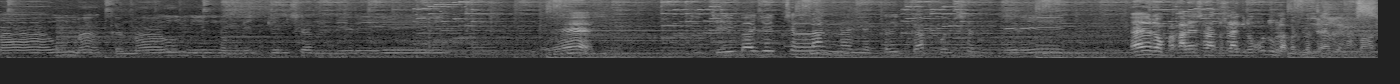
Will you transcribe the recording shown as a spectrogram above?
mau makan mau minum bikin sendiri. Yes cuci baju celananya trika pun sendiri. Ayo dong perkalian 100 lagi dong. Aduh 18 ribu enak banget.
